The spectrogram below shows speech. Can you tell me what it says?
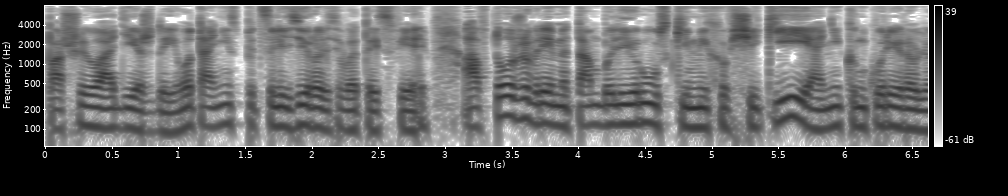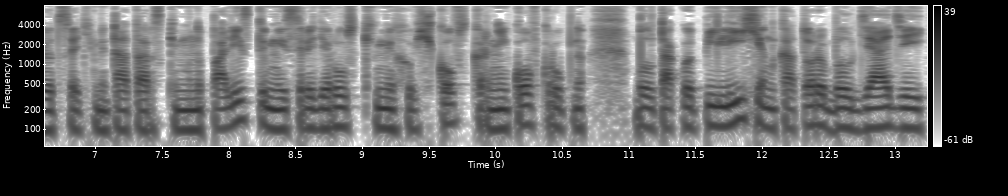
пошива одежды. И вот они специализировались в этой сфере. А в то же время там были и русские меховщики, и они конкурировали вот с этими татарскими монополистами. И среди русских меховщиков, скорняков крупных, был такой Пелихин, который был дядей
